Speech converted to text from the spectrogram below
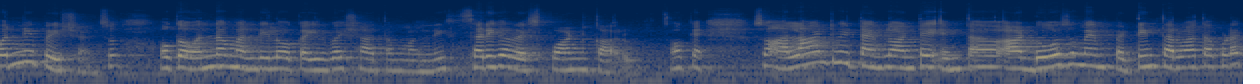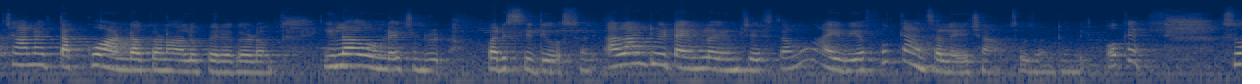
కొన్ని పేషెంట్స్ ఒక వంద మందిలో ఒక ఇరవై శాతం మంది సరిగా రెస్పాండ్ కారు. ఓకే? సో అలాంటివి టైంలో అంటే ఎంత ఆ డోసు మేము పెట్టిన తర్వాత కూడా చాలా తక్కువ అండకణాలు పెరగడం ఇలా ఉండే చిన్న పరిస్థితి వస్తుంది. అలాంటివి టైంలో ఏం చేస్తాము? ఐవీఎఫ్ క్యాన్సల్ అయ్యే ఛాన్సెస్ ఉంటుంది. ఓకే? సో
